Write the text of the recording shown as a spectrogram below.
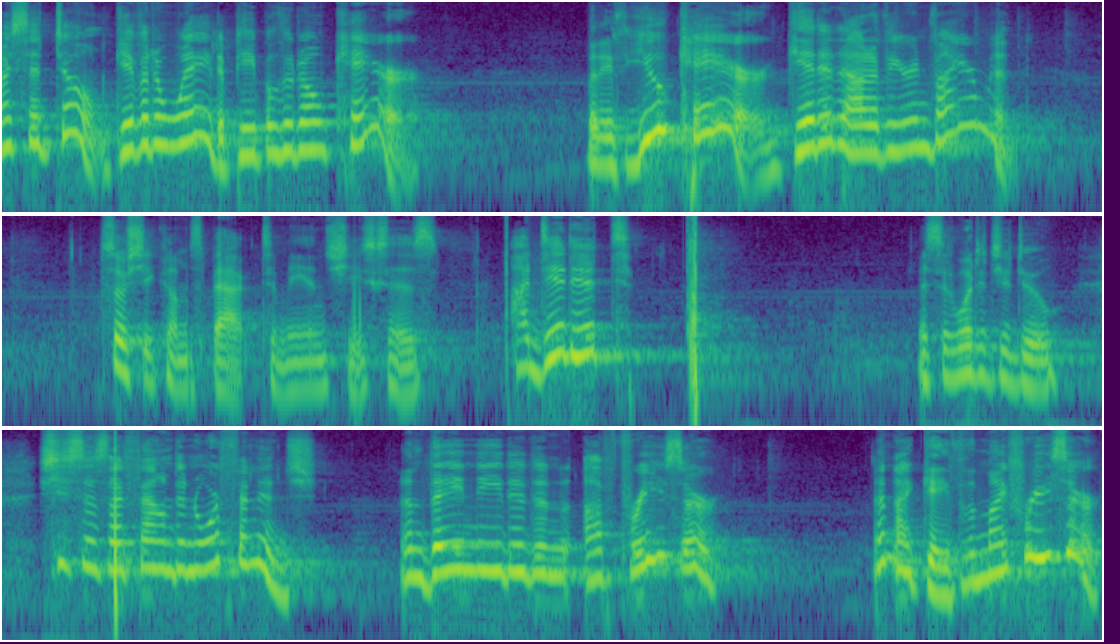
I said, Don't give it away to people who don't care. But if you care, get it out of your environment. So she comes back to me and she says, I did it. I said, What did you do? She says, I found an orphanage and they needed an, a freezer. And I gave them my freezer.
